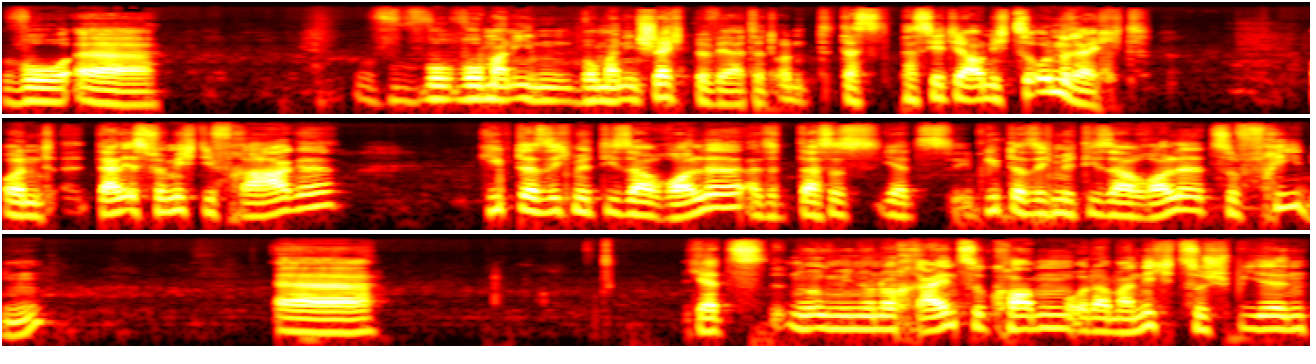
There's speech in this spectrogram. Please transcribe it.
wo, äh, wo, wo man ihn, wo man ihn schlecht bewertet. Und das passiert ja auch nicht zu Unrecht. Und dann ist für mich die Frage, gibt er sich mit dieser Rolle, also das ist jetzt, gibt er sich mit dieser Rolle zufrieden, äh, jetzt nur irgendwie nur noch reinzukommen oder mal nicht zu spielen,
